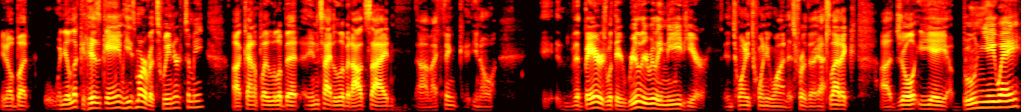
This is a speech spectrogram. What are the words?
You know, but when you look at his game, he's more of a tweener to me. Uh, kind of play a little bit inside, a little bit outside. Um, I think you know the Bears. What they really, really need here in 2021 is for the athletic uh, Joel Iyiegbuniwe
